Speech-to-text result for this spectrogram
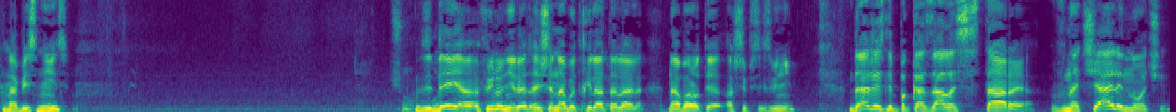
Объяснить. Почему? Идея Афилу не лет, а еще на. Наоборот, я ошибся, извини. Даже если показалась старая в начале ночи,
